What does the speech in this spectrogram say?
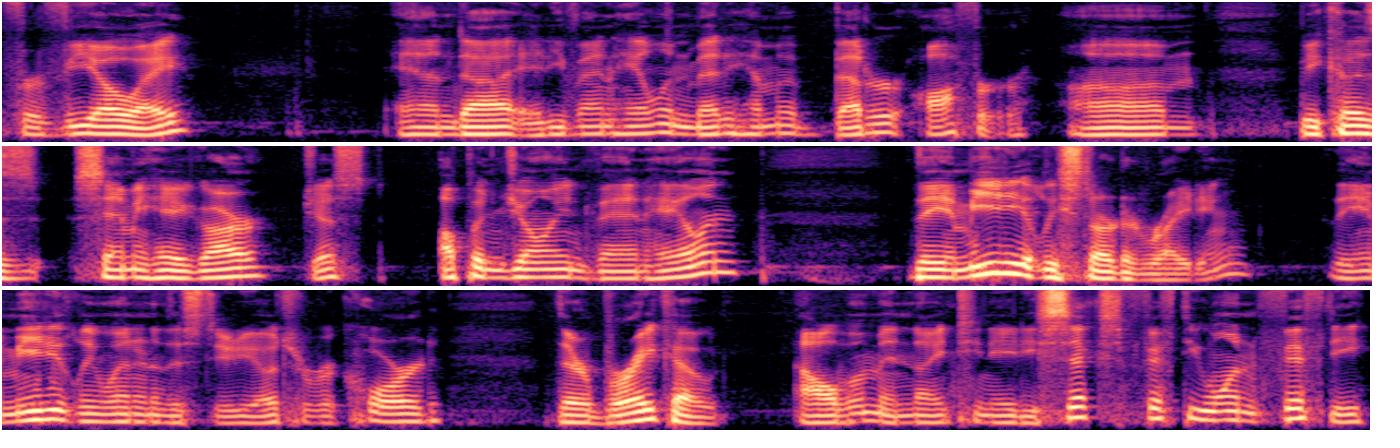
for VOA, and uh, Eddie Van Halen made him a better offer um, because Sammy Hagar just up and joined Van Halen. They immediately started writing. They immediately went into the studio to record their breakout album in 1986, 5150,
